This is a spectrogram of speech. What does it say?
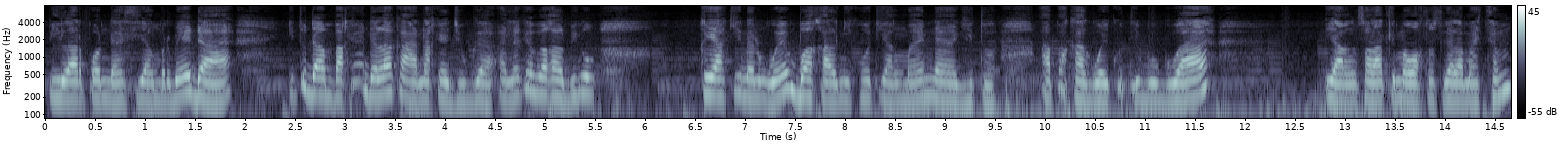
pilar pondasi yang berbeda itu dampaknya adalah ke anaknya juga. Anaknya bakal bingung keyakinan gue bakal ngikut yang mana gitu. Apakah gue ikut ibu gue yang sholat lima waktu segala macem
